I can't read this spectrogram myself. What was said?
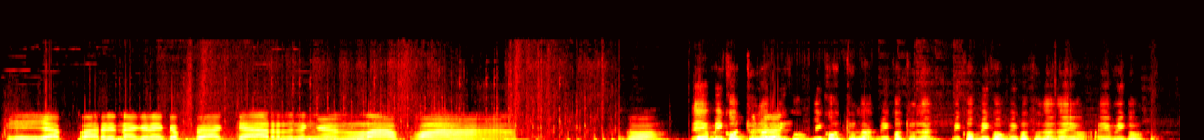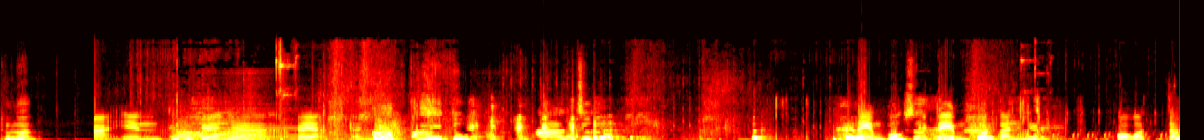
Iya, arena kena kebakar dengan lava. Oh, Ayo Miko duluan. Miko, Miko duluan, Miko duluan, Miko, Miko, Miko duluan, ayo, ayo Miko, duluan. main dulu kayaknya kayak anjir, Apa itu? Anjir, tembok ditembak anjir. Kocak.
